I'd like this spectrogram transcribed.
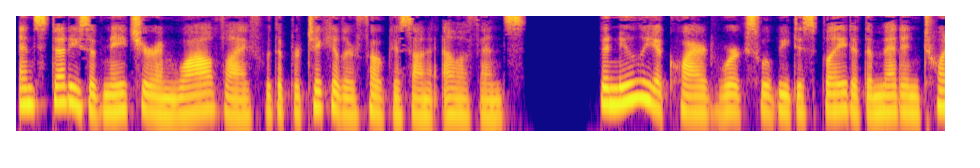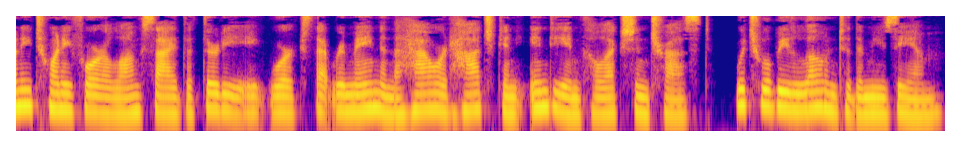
and studies of nature and wildlife with a particular focus on elephants. The newly acquired works will be displayed at the Met in 2024 alongside the 38 works that remain in the Howard Hodgkin Indian Collection Trust, which will be loaned to the museum.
